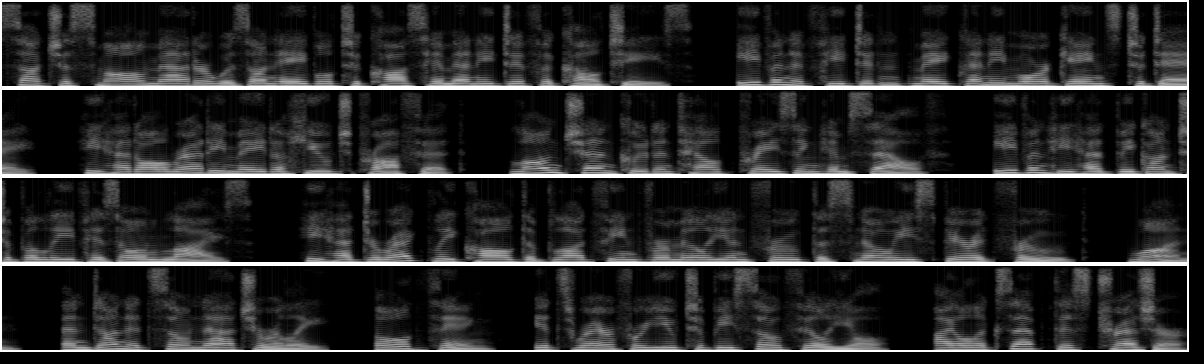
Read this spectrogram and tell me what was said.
such a small matter was unable to cause him any difficulties. Even if he didn't make any more gains today, he had already made a huge profit. Long Chen couldn't help praising himself. Even he had begun to believe his own lies. He had directly called the blood fiend vermilion fruit the snowy spirit fruit. 1. And done it so naturally. Old thing, it's rare for you to be so filial. I'll accept this treasure.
